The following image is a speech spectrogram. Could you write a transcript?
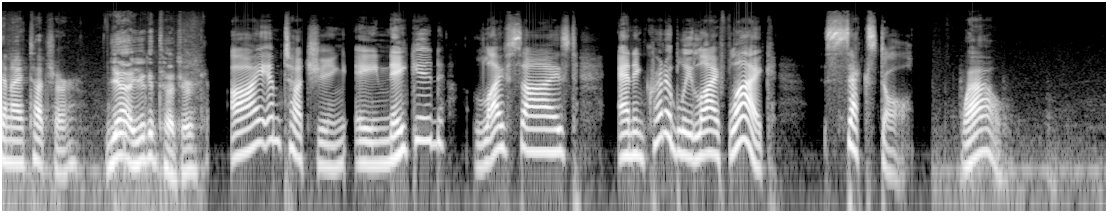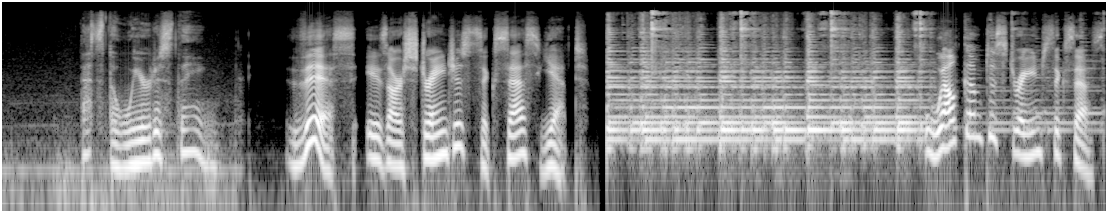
Can I touch her? Yeah, you can touch her. I am touching a naked, life sized, and incredibly lifelike sex doll. Wow. That's the weirdest thing. This is our strangest success yet. Welcome to Strange Success.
